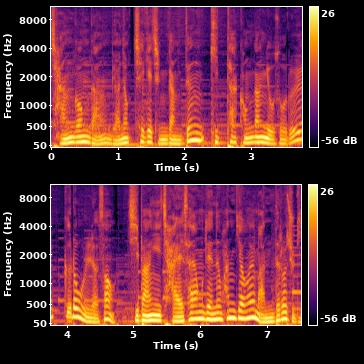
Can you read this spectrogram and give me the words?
장 건강, 면역 체계 증강 등 기타 건강 요소를 끌어올려서 지방이 잘 사용되는 환경을 만들어주기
